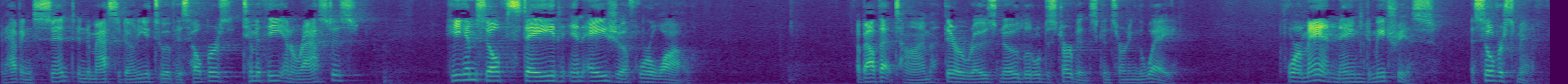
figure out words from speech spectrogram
And having sent into Macedonia two of his helpers, Timothy and Erastus, he himself stayed in Asia for a while. About that time, there arose no little disturbance concerning the way. For a man named Demetrius, a silversmith,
